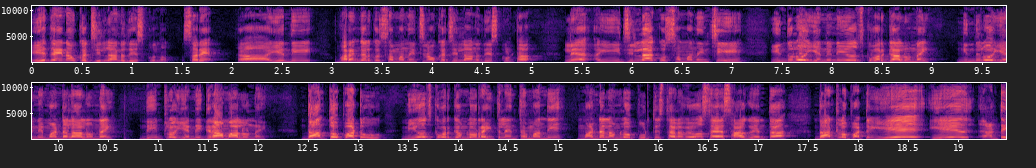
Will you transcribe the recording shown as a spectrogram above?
ఏదైనా ఒక జిల్లాను తీసుకుందాం. సరే ఏంది? వరంగల్కు సంబంధించిన ఒక జిల్లాను తీసుకుంటా. లే ఈ జిల్లాకు సంబంధించి ఇందులో ఎన్ని నియోజకవర్గాలు ఉన్నాయి ఇందులో ఎన్ని మండలాలు ఉన్నాయి దీంట్లో ఎన్ని గ్రామాలు ఉన్నాయి దాంతోపాటు నియోజకవర్గంలో రైతులు ఎంతమంది మండలంలో పూర్తి స్థాయిలో వ్యవసాయ సాగు ఎంత దాంట్లో పాటు ఏ ఏ అంటే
